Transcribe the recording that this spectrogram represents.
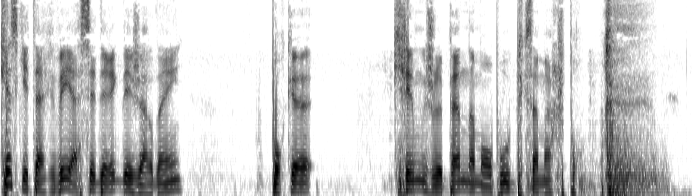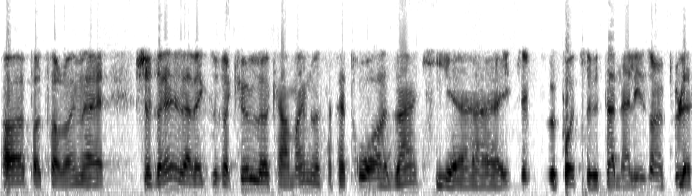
Qu'est-ce qui est arrivé à Cédric Desjardins pour que crime, je le prenne dans mon pot puis que ça marche pas? Ah, pas de problème. Euh, je te dirais, avec du recul, là, quand même, là, ça fait trois ans qu'il euh, tu veux pas, tu t'analyses un peu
